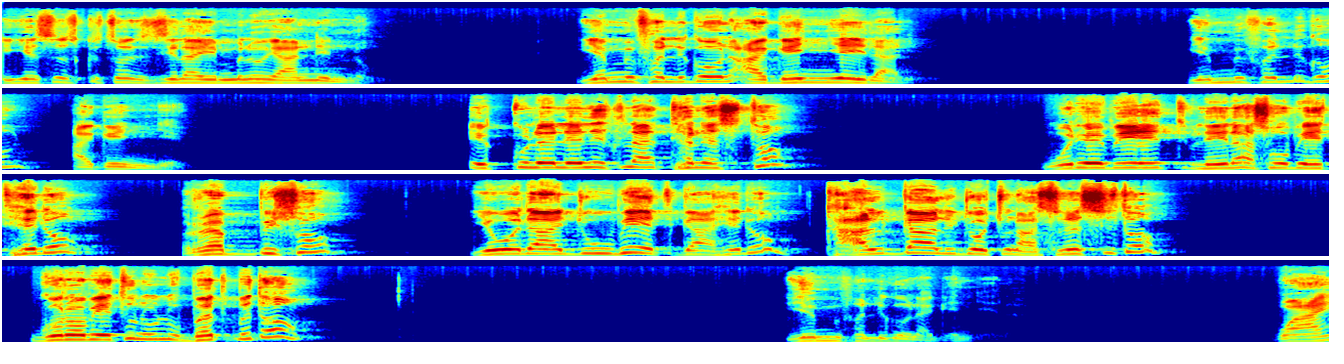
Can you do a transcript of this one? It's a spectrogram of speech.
ኢየሱስ ክርስቶስ እዚህ ላይ የሚለው ያንን ነው። የምፈልገውን አገኘ ይላል። የምፈልገውን አገኘ። እኩለ ሌሊት ላይ ተነስቶ ወደ ቤት ሌላ ሰው ቤት ሄዶ ረብሾ የወዳጁ ቤት ጋር ሄዶ ከአልጋ ልጆቹን አስነስቶ ጎረቤቱን ሁሉ በጥብጦ የምፈልገውን አገኘ ይላል። why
